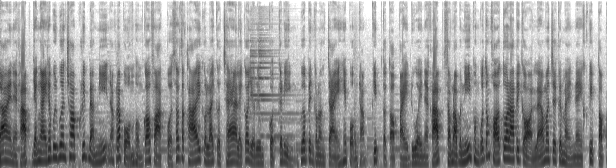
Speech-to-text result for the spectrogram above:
ได้นะครับยังไงถ้าเพื่อนๆชอบคลิปแบบนี้นะครับผมผมก็ฝากกด subscribe กดไลค์กดแชร์แล้วก็อย่าลืมกดกระดิ่ง เพื่อเป็นกำลังใจให้ผมทำคลิปต่อๆไปด้วยนะครับสำหรับวันนี้ผมก็ต้องขอตัวลาไปก่อนแล้วมาเจอกันใหม่ในคลิปต่อไป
